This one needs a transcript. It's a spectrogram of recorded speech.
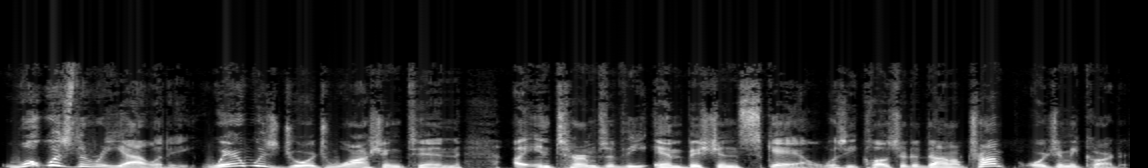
what was the reality? Where was George Washington uh, in terms of the ambition scale? Was he closer to Donald Trump or Jimmy Carter?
